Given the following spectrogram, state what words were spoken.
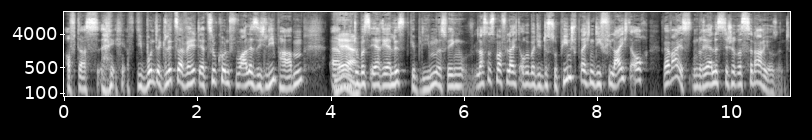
auf das, auf die bunte Glitzerwelt der Zukunft, wo alle sich lieb haben. Ähm, ja. Und du bist eher Realist geblieben. Deswegen lass uns mal vielleicht auch über die Dystopien sprechen, die vielleicht auch, wer weiß, ein realistischeres Szenario sind.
